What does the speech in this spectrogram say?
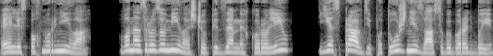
Еллі спохмурніла. Вона зрозуміла, що в підземних королів є справді потужні засоби боротьби.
